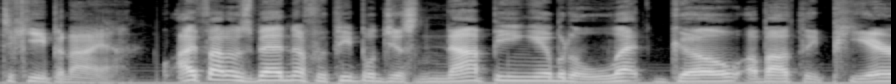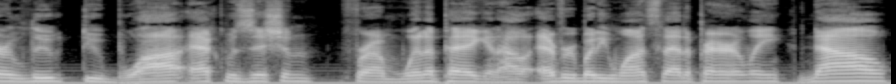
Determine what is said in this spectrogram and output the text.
to keep an eye on. I thought it was bad enough with people just not being able to let go about the Pierre Luc Dubois acquisition from Winnipeg and how everybody wants that apparently. Now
